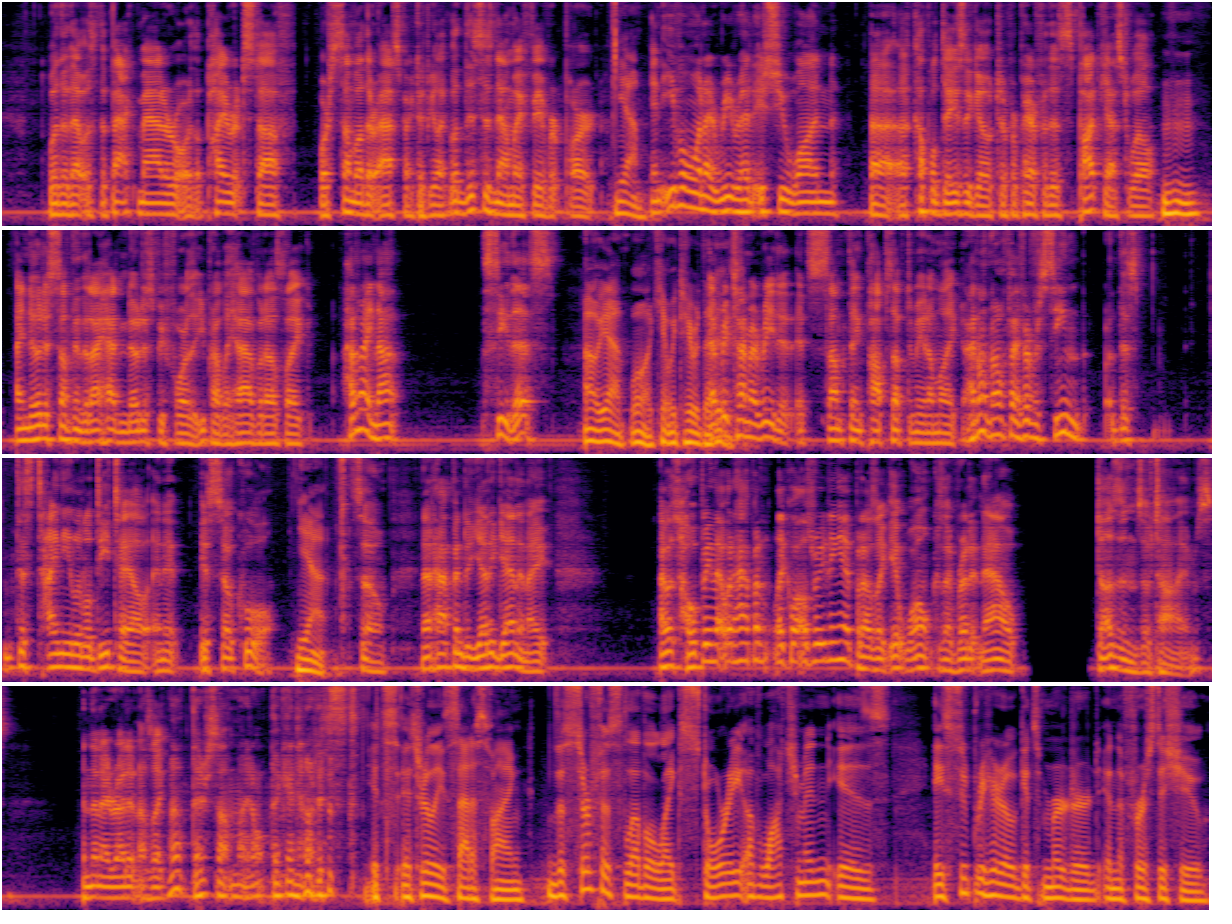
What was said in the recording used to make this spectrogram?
whether that was the back matter or the pirate stuff or some other aspect. I'd be like, well, this is now my favorite part. Yeah. And even when I reread issue one uh, a couple days ago to prepare for this podcast, Will, I noticed something that I hadn't noticed before that you probably have, but I was like, how did I not see this? Oh yeah. Well, I can't wait to hear what that is. Every time I read it, it's something pops up to me, and I'm like, I don't know if I've ever seen this this tiny little detail, and it is so cool. Yeah. So that happened yet again, and I I was hoping that would happen like while I was reading it, but I was like, it won't because I've read it now dozens of times. And then I read it and I was like, well, there's something I don't think I noticed. It's it's really satisfying. The surface level like story of Watchmen is a superhero gets murdered in the first issue,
